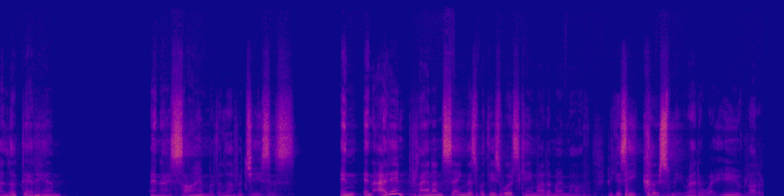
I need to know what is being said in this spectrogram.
I looked at him and I saw him with the love of Jesus. And, and I didn't plan on saying this, but these words came out of my mouth because he cursed me right away. You lot of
